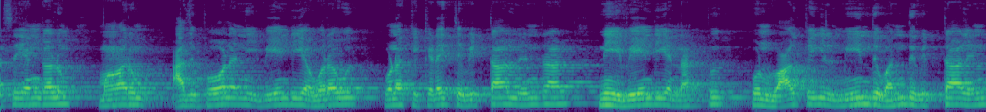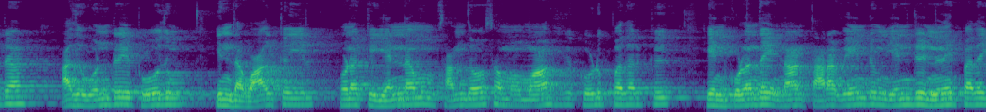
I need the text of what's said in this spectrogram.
விஷயங்களும் மாறும். அதுபோல நீ வேண்டிய உறவு உனக்கு கிடைத்து விட்டால் என்றால் நீ வேண்டிய நட்பு உன் வாழ்க்கையில் மீண்டு வந்து விட்டால் என்றால் அது ஒன்றே போதும். இந்த வாழ்க்கையில் உனக்கு எண்ணமும் சந்தோஷமுமாக கொடுப்பதற்கு என் குழந்தை நான் தர வேண்டும் என்று நினைப்பதை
